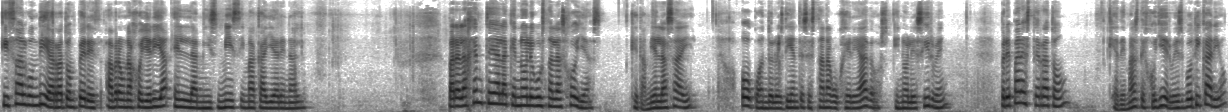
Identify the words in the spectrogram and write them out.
Quizá algún día Ratón Pérez abra una joyería en la mismísima calle Arenal. Para la gente a la que no le gustan las joyas, que también las hay, o cuando los dientes están agujereados y no le sirven, prepara este ratón, que además de joyero es boticario,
